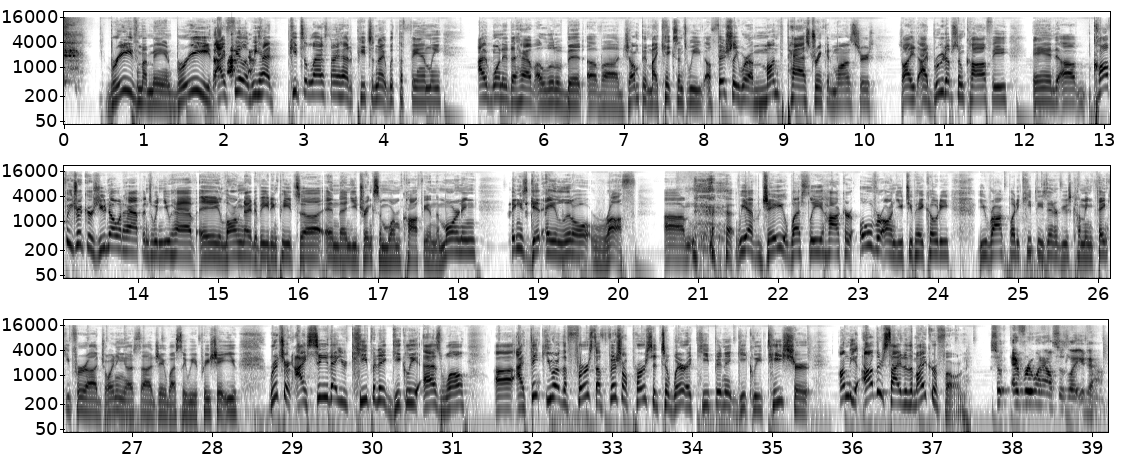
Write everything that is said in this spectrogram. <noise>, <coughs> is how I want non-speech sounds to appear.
Breathe, my man, breathe. I feel it. We had pizza last night. I had a pizza night with the family. I wanted to have a little bit of a jump in my kick since we officially were a month past drinking monsters. So I, I brewed up some coffee, and uh, coffee drinkers, you know what happens when you have a long night of eating pizza and then you drink some warm coffee in the morning. Things get a little rough. Um, <laughs> we have Jay Wesley Hawker over on YouTube. Hey, Cody, you rock, buddy. Keep these interviews coming. Thank you for uh, joining us, uh, Jay Wesley. We appreciate you. Richard, I see that you're keeping it geekly as well. Uh, I think you are the first official person to wear a Keeping It Geekly t shirt on the other side of the microphone. So everyone else has let you down.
